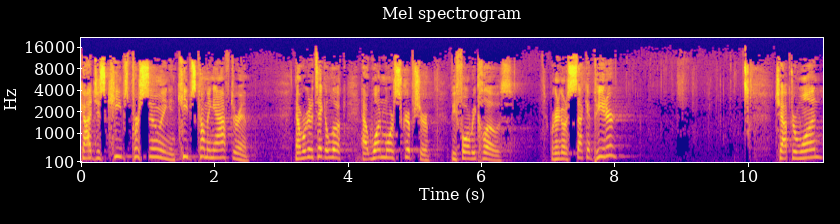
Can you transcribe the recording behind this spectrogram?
God just keeps pursuing and keeps coming after him. Now we're going to take a look at one more scripture before we close. We're going to go to 2 Peter chapter 1,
